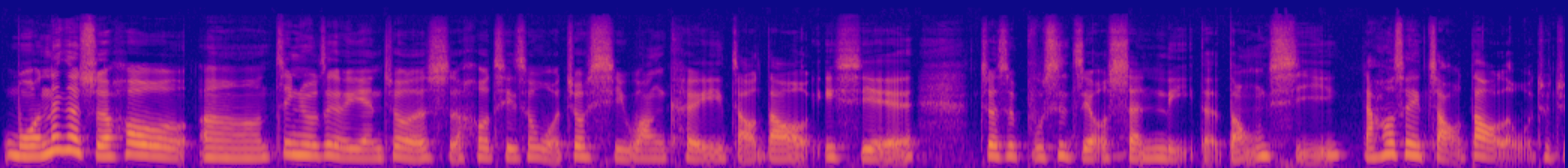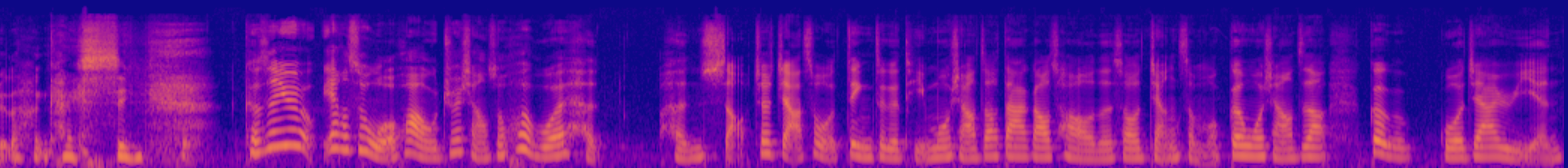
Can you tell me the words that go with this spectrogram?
我那个时候，嗯、呃，进入这个研究的时候，其实我就希望可以找到一些，就是不是只有生理的东西，然后所以找到了，我就觉得很开心。可是因为要是我的话，我就想说，会不会很很少？就假设我定这个题目，想要知道大家高潮的时候讲什么，跟我想要知道各个国家语言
